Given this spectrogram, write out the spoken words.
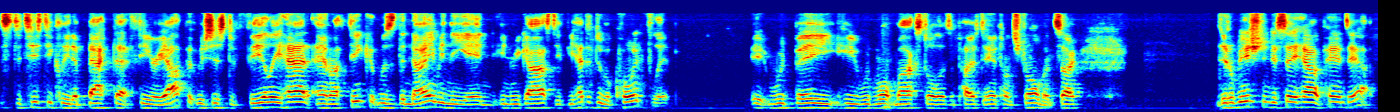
statistically to back that theory up. It was just a feel he had, and I think it was the name in the end. In regards to if you had to do a coin flip, it would be he would want Marc Staal as opposed to Anton Stralman. So it'll be interesting to see how it pans out.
